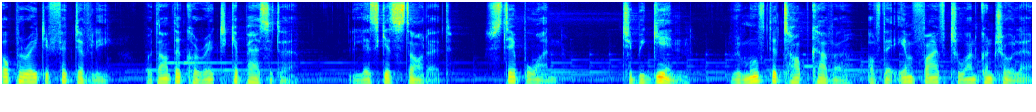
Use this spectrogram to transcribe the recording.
operate effectively without the correct capacitor. Let's get started. Step 1. To begin, remove the top cover of the M521 controller.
